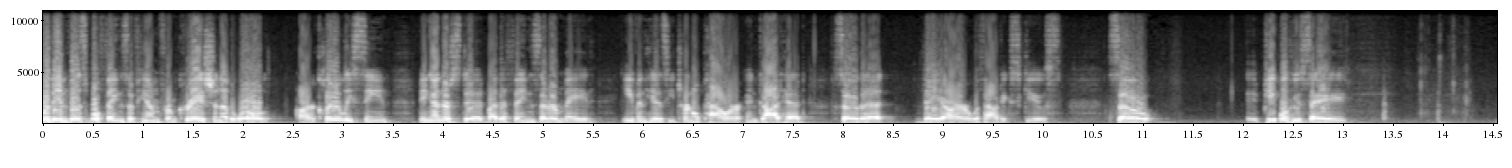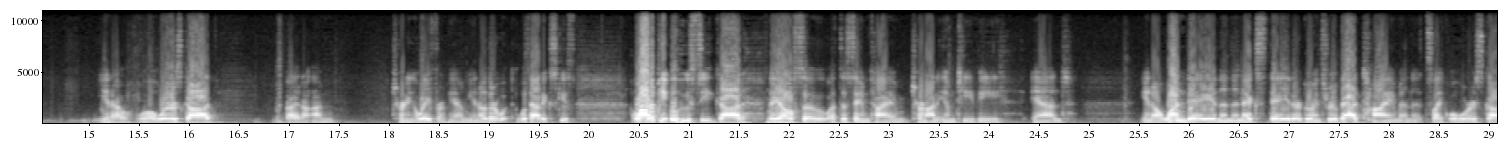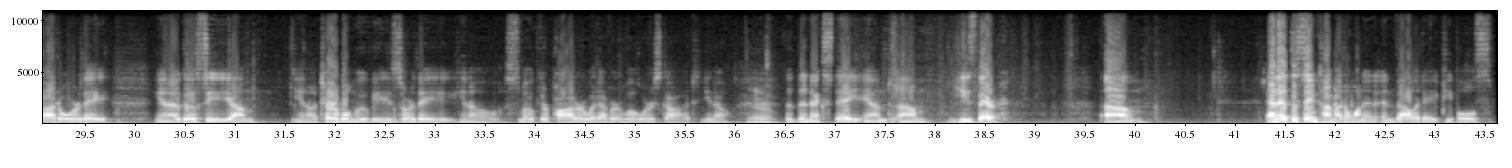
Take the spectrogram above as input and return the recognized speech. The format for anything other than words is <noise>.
For the invisible things of him from creation of the world are clearly seen, being understood by the things that are made, even his eternal power and Godhead, so that they are without excuse. So people who say, you know, well, where's God? I don't, I'm turning away from him, you know, they're without excuse. A lot of people who seek God, they hmm. also at the same time turn on MTV and you know, one day and then the next day they're going through a bad time and it's like, well, where's God? Or they, you know, go see, um, you know, terrible movies or they, you know, smoke their pot or whatever. Well, where's God? You know, Yeah. the, the next day. And um, He's there. Um, and at the same time, I don't want to invalidate people's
